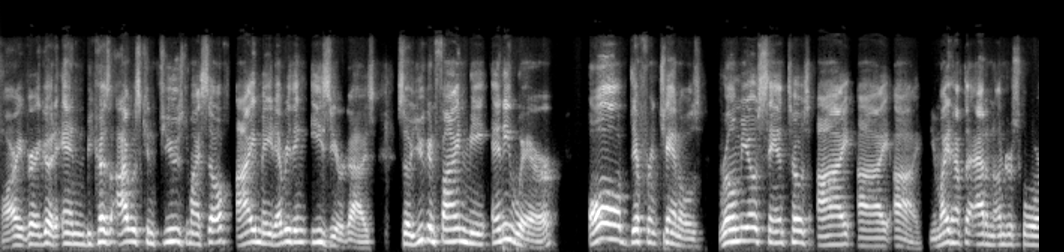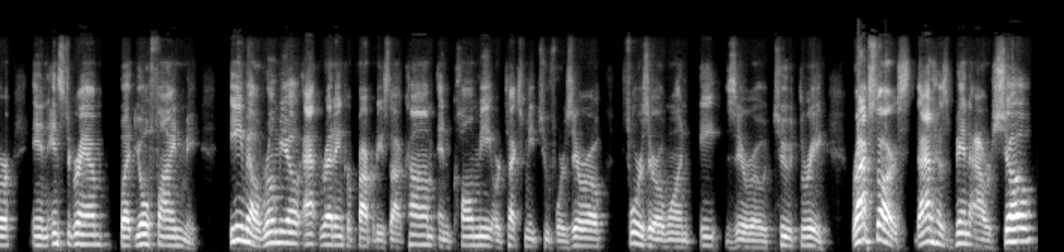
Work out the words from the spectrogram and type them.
All right, very good. And because I was confused myself, I made everything easier, guys. So you can find me anywhere, all different channels. Romeo Santos I I I. You might have to add an underscore in Instagram, but you'll find me. Email romeo at redanchorproperties.com and call me or text me 240 401 8023. Rap stars, that has been our show.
